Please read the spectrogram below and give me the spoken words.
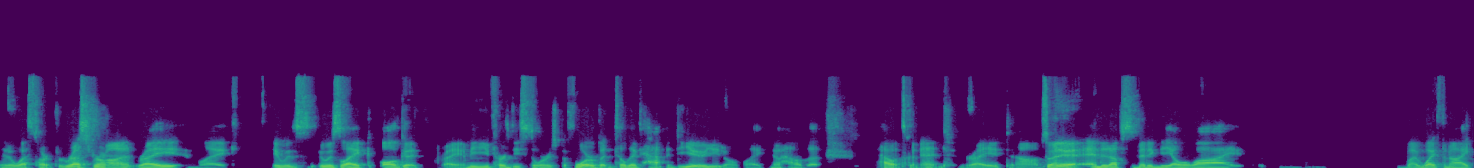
a West Hartford restaurant, right? And like it was it was like all good, right? I mean, you've heard these stories before, but until they've happened to you, you don't like know how the how it's going to end, right? Um, so anyway, I ended up submitting the LOI. My wife and I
